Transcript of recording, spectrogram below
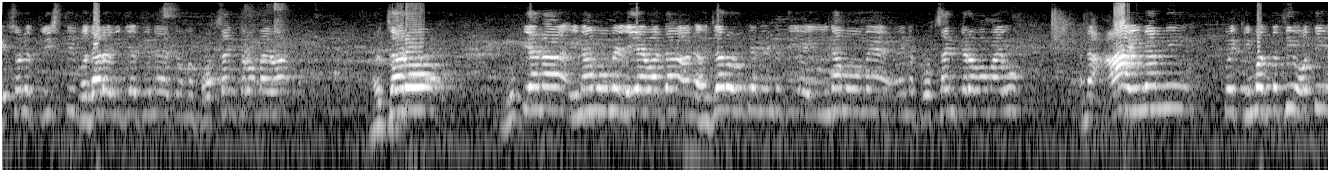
એકસો ને ત્રીસથી વધારે વિદ્યાર્થીઓને અમે પ્રોત્સાહન કરવામાં આવ્યા. હજારો રૂપિયાના ઇનામો અમે લઈ આવ્યા હતા અને હજારો રૂપિયાની અંદરથી ઇનામો અમે એને પ્રોત્સાહન કરવામાં આવ્યું. અને આ ઇનામની કોઈ કિંમત નથી હોતી,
